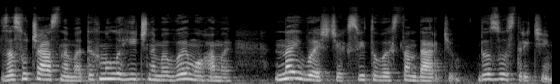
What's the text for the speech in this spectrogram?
за сучасними технологічними вимогами найвищих світових стандартів. До зустрічі!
